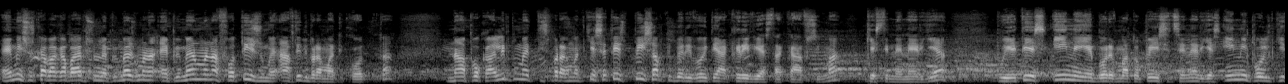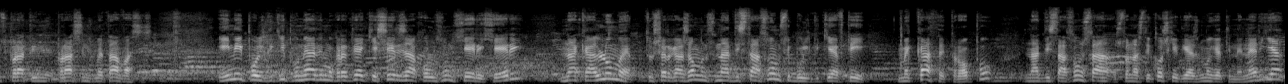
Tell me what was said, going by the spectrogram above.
Εμείς ως ΚΚΕ επιμένουμε, επιμένουμε να φωτίζουμε αυτή την πραγματικότητα, να αποκαλύπτουμε τις πραγματικές αιτίες πίσω από την περιβόητη ακρίβεια στα καύσιμα και στην ενέργεια, που οι αιτίες είναι η εμπορευματοποίηση της ενέργειας, είναι η πολιτική της πράσινης μετάβασης, είναι η πολιτική που Νέα Δημοκρατία και ΣΥΡΙΖΑ ακολουθούν χέρι-χέρι, να καλούμε τους εργαζόμενους να αντισταθούν στην πολιτική αυτή με κάθε τρόπο, να αντισταθούν στα, στον αστικό σχεδιασμό για την ενέργεια,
